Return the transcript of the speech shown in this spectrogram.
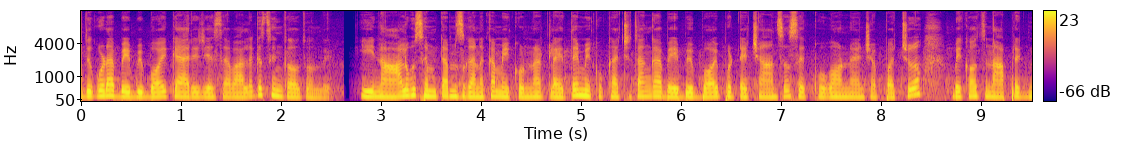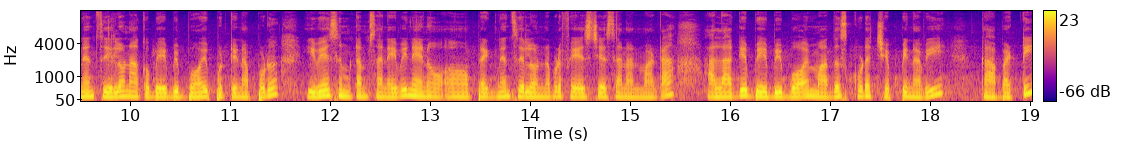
ఇది కూడా బేబీ బాయ్ క్యారీ చేసే వాళ్ళకి సింక్ అవుతుంది. ఈ నాలుగు సిమ్టమ్స్ కనుక మీకు ఉన్నట్లయితే మీకు ఖచ్చితంగా బేబీ బాయ్ పుట్టే ఛాన్సెస్ ఎక్కువగా ఉన్నాయని చెప్పొచ్చు. బికాజ్ నా ప్రెగ్నెన్సీలో నాకు బేబీ బాయ్ పుట్టినప్పుడు ఇవే సిమ్టమ్స్ అనేవి నేను ప్రెగ్నెన్సీలో ఉన్నప్పుడు ఫేస్ చేశాను అనమాట అలాగే బేబీ బాయ్ మదర్స్ కూడా చెప్పినవి. కాబట్టి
